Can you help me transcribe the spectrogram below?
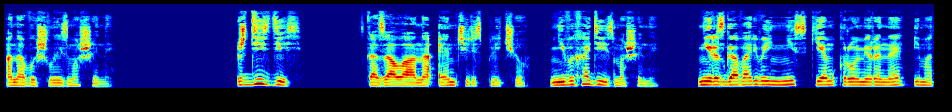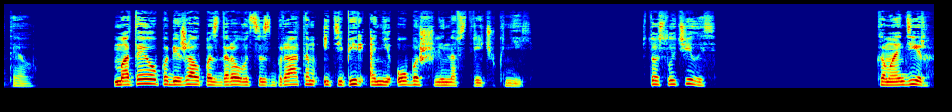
Она вышла из машины. «Жди здесь», — сказала она Энн через плечо. «Не выходи из машины. Не разговаривай ни с кем, кроме Рене и Матео. Матео побежал поздороваться с братом, и теперь они оба шли навстречу к ней. Что случилось? Командир,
